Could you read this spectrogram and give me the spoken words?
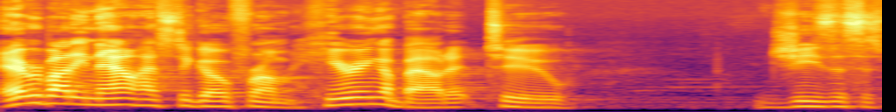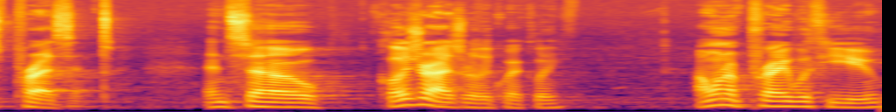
everybody now has to go from hearing about it to Jesus is present. And so, close your eyes really quickly. I want to pray with you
